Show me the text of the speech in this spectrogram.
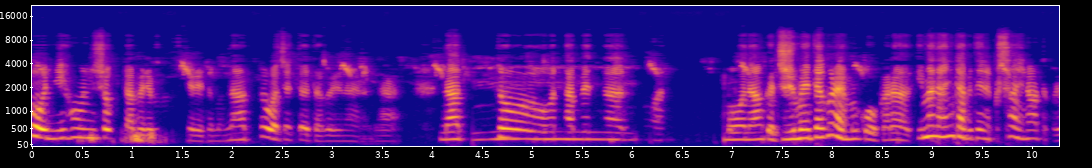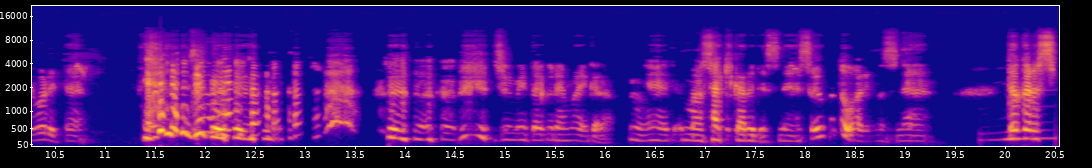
構日本食食べれますけれども、納豆は絶対食べれないのね。納豆を食べたのは、もうなんか10メーターぐらい向こうから、今何食べてんの？臭いなとか言われて。10メーター ぐらい前から。うんえーまあ、さっきからですね。そういうことはありますね。だから、そ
